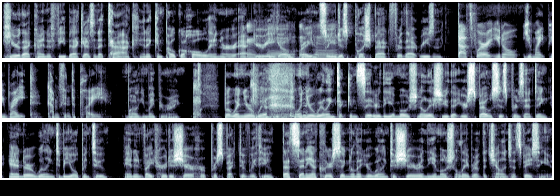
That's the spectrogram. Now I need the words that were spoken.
hear that kind of feedback as an attack, and it can poke a hole in or at your mm-hmm, ego, right? And so you mm-hmm. just push back for that reason. That's where, you know, you might be right comes into play. Well, you might be right. But when you're will, when you're willing to consider the emotional issue that your spouse is presenting and are willing to be open to and invite her to share her perspective with you, that's sending a clear signal that you're willing to share in the emotional labor of the challenge that's facing you.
